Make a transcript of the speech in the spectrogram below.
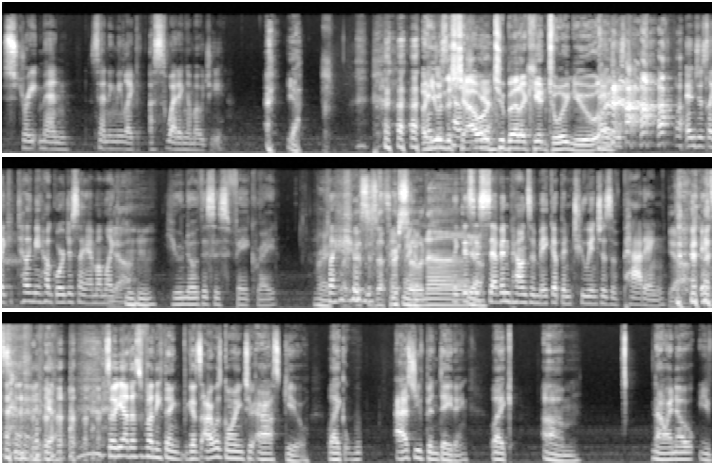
straight men sending me like a sweating emoji. Yeah. Are you in the shower? Yeah. Too bad I can't join you. And just, and just like telling me how gorgeous I am. I'm like, yeah. you know, this is fake, right? Right. Like, This is a persona. like this Yeah. is seven pounds of makeup and two inches of padding. yeah. It's yeah. So yeah, that's a funny thing because I was going to ask you, like, w- as you've been dating, like, um, now I know you've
